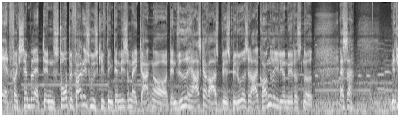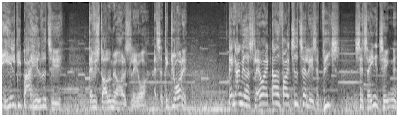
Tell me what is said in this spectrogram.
at for eksempel, at den store befolkningsudskiftning, den ligesom er i gang, og den hvide herskerras bliver smidt ud af sit eget kongerige lige om lidt og sådan noget. Altså, men det hele gik bare helvede til, da vi stoppede med at holde slaver. Altså, det gjorde det. Dengang vi havde slaver, ikke, der havde folk tid til at læse avis, sætte sig ind i tingene.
